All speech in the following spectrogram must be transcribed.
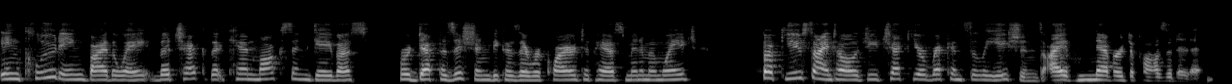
including by the way the check that ken moxon gave us for deposition because they're required to pay us minimum wage. Fuck you scientology. Check your reconciliations. I've never deposited it.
